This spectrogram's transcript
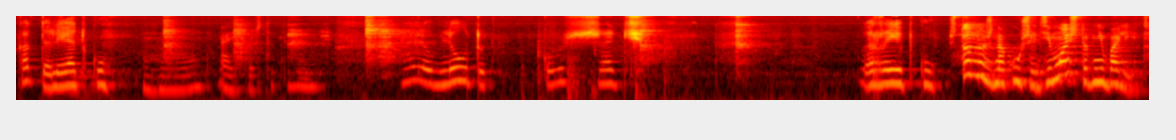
котлетку. Мгм. А еще что ты любишь? Я люблю тут кушать рыбку. Что нужно кушать зимой, чтобы не болеть?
